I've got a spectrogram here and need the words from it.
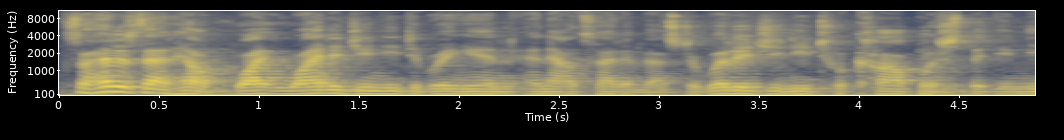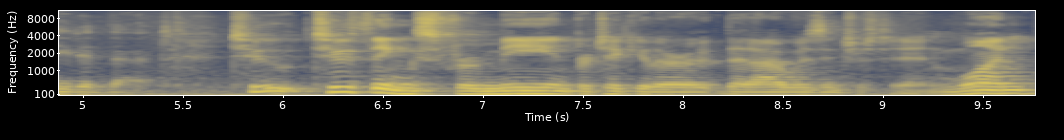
So, how does that help? Why, why did you need to bring in an outside investor? What did you need to accomplish mm-hmm. that you needed that? Two, two things for me in particular that I was interested in. One,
